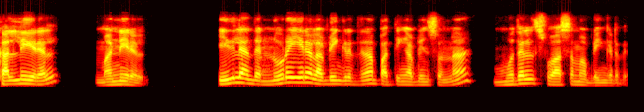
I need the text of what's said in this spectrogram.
கல்லீரல், மண்ணீரல். இதுல அந்த நுரையீரல் அப்படிங்கிறது தான் பார்த்தீங்க அப்படின்னு சொன்னா, முதல் சுவாசம் அப்படிங்கிறது.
